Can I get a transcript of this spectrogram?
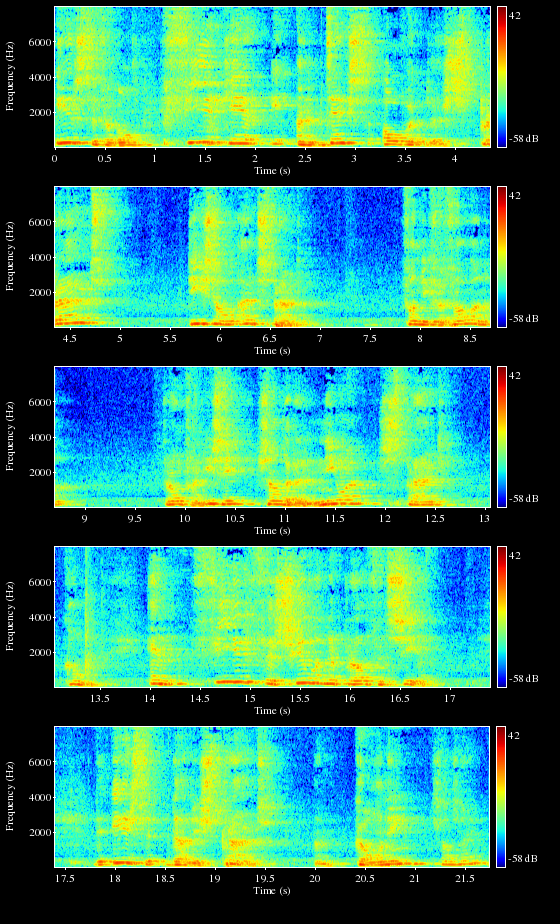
eerste verbond vier keer een tekst over de spruit die zal uitspruiten. Van die vervallen troon van Isaac zal er een nieuwe spruit komen. En vier verschillende profetieën. De eerste dat die spruit een koning zal zijn.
